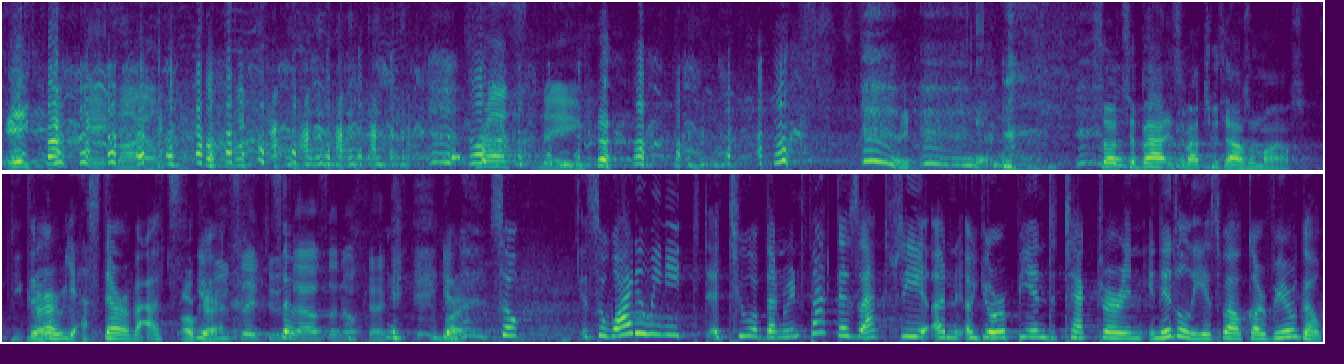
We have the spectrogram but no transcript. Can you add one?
Eight. Eight miles. Trust me. So it's about it's about two thousand miles. there, yes, thereabouts. Okay. yeah. You say So- 2000? Okay. yeah. Right. So, so why do we need uh, two of them? In fact, there's actually an, a European detector in, in Italy as well called Virgo.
